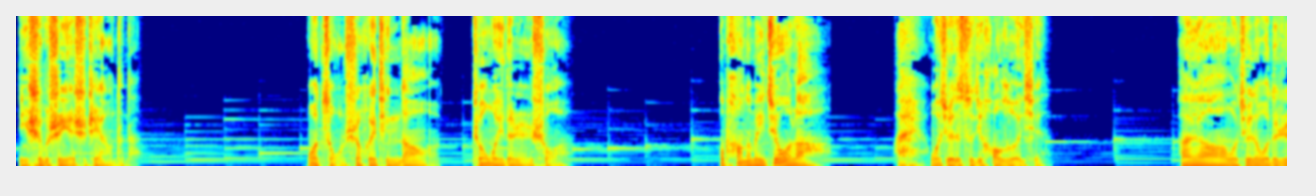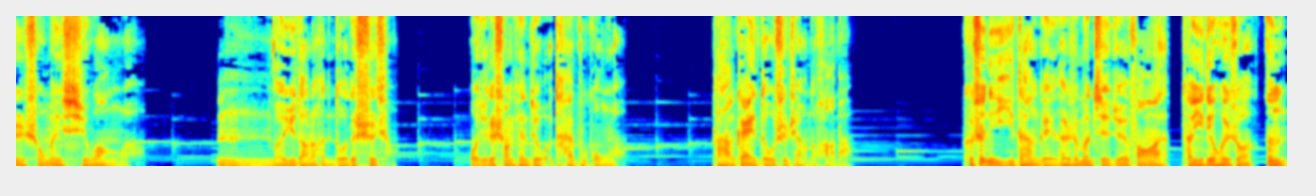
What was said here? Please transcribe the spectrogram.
你是不是也是这样的呢？我总是会听到周围的人说：“我胖的没救了。”哎，我觉得自己好恶心。哎呀，我觉得我的人生没希望了。嗯，我遇到了很多的事情，我觉得上天对我太不公了。大概都是这样的话吧。可是你一旦给他什么解决方案，他一定会说：“嗯，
